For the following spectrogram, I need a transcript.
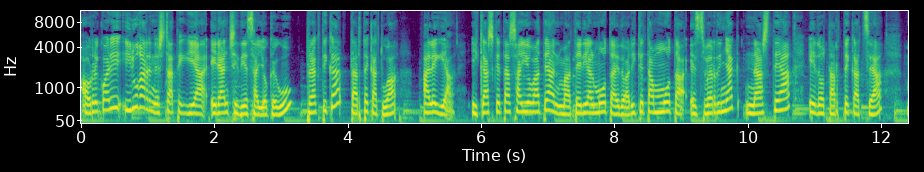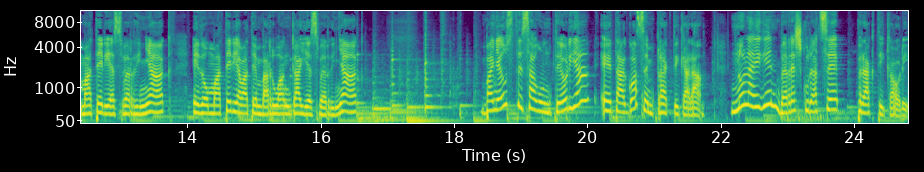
aurrekoari hirugarren estrategia erantsi diezaiokegu, praktika tartekatua, alegia, ikasketa saio batean material mota edo ariketa mota ezberdinak nastea edo tartekatzea, materia ezberdinak edo materia baten barruan gai ezberdinak, Baina uste ezagun teoria eta goazen praktikara. Nola egin berreskuratze praktika hori?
